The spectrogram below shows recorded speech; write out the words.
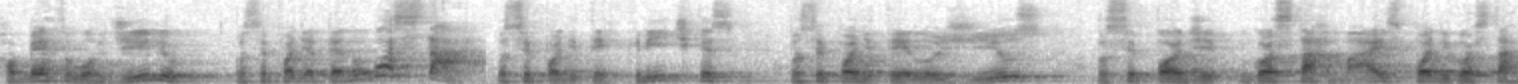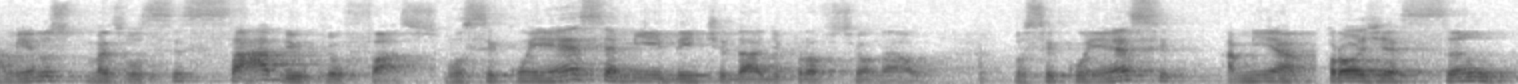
Roberto Gordilho, você pode até não gostar. Você pode ter críticas, você pode ter elogios, você pode gostar mais, pode gostar menos, mas você sabe o que eu faço. Você conhece a minha identidade profissional. Você conhece a minha projeção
